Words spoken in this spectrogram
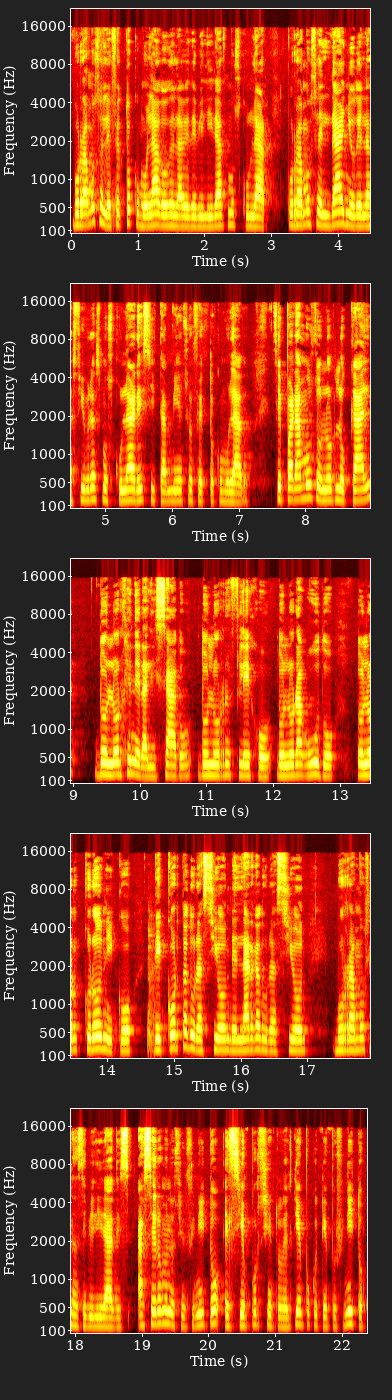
Borramos el efecto acumulado de la debilidad muscular, borramos el daño de las fibras musculares y también su efecto acumulado. Separamos dolor local, dolor generalizado, dolor reflejo, dolor agudo, dolor crónico, de corta duración, de larga duración, borramos las debilidades. A cero menos infinito, el 100% del tiempo con tiempo infinito.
